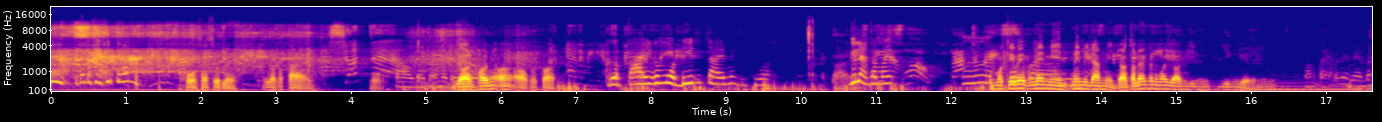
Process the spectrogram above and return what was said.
ไม่ต้องมาคิดคิดต้นโอ้โหใส่สุดเลย เราก็ตายตายตายตายหมดย้อนเขานี่เอาออกไปก่อน เกือบตายก็หมดดีที่ใจไม่กี่ตัวตายดิแหลนทำไม อืเมื่อกี้ไม่ไม่มีไม่มีดาเมจย้อนตอนแรกก็นึกว่าย้อนยิงยิงเยอะนี่วางแต่ไม่ได้แมนปะ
